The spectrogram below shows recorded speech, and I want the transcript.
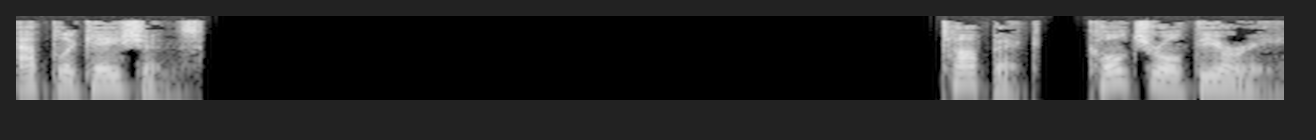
Applications Cultural theory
